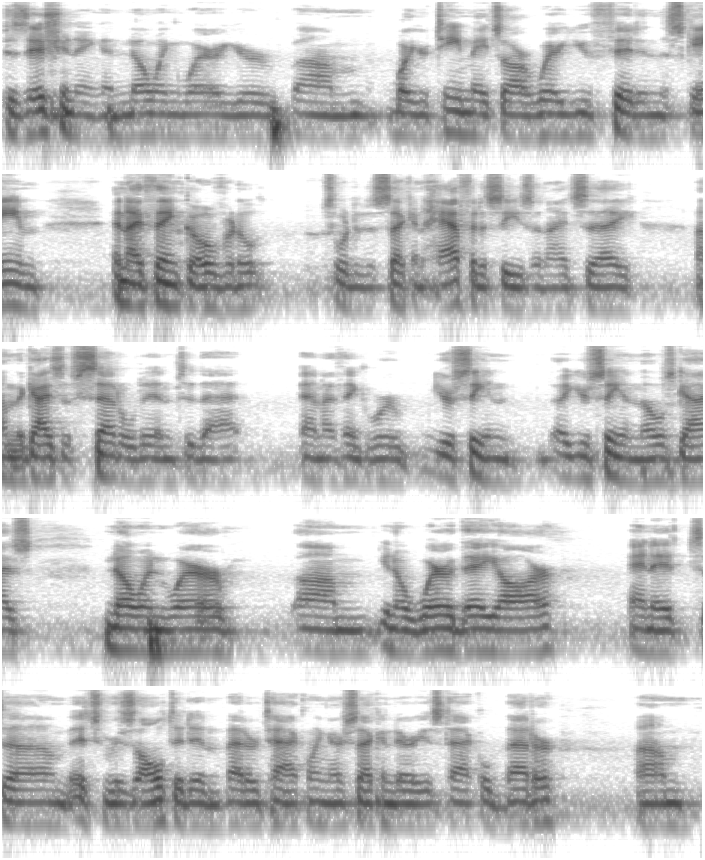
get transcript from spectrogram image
positioning and knowing where your um, where your teammates are, where you fit in the scheme. And I think over the sort of the second half of the season, I'd say um, the guys have settled into that, and I think we're you're seeing uh, you're seeing those guys knowing where um, you know where they are, and it um, it's resulted in better tackling. Our secondary has tackled better. Um,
